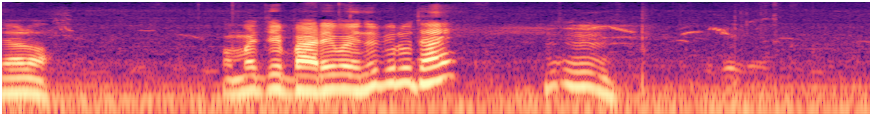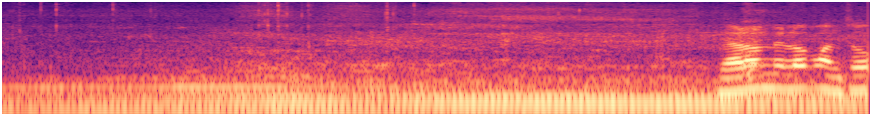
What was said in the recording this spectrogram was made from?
ચાલો અમારે જે ભારે હોય એનું પેલું થાય? હમ. ચાલો મેલો પાંચસો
